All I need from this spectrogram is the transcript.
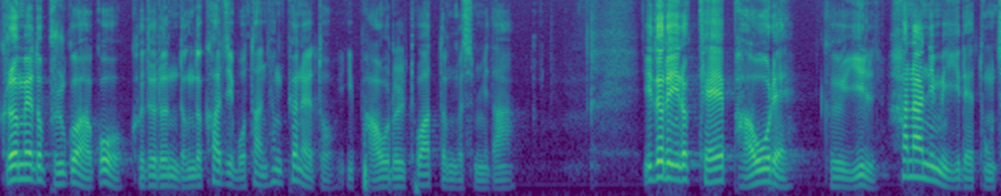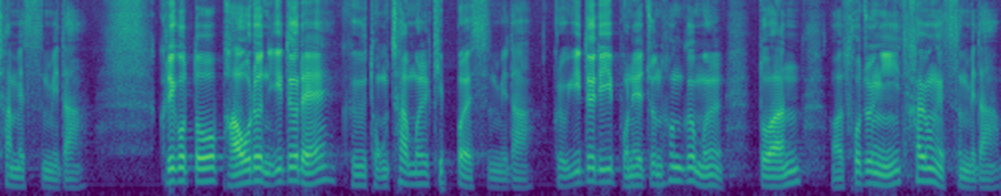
그럼에도 불구하고 그들은 넉넉하지 못한 형편에도 이 바울을 도왔던 것입니다. 이들은 이렇게 바울의 그 일, 하나님의 일에 동참했습니다. 그리고 또 바울은 이들의 그 동참을 기뻐했습니다. 그리고 이들이 보내준 헌금을 또한 어, 소중히 사용했습니다.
